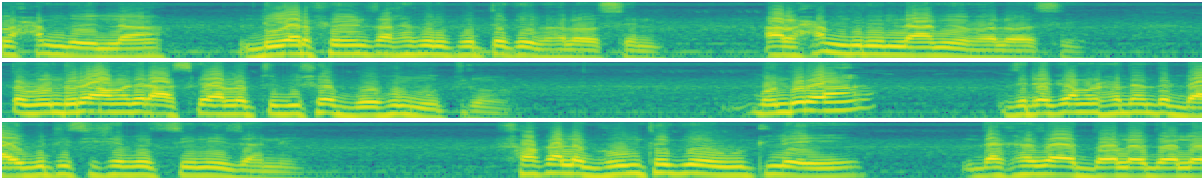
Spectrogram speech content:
আলহামদুলিল্লাহ ডিয়ার ফ্রেন্ডস আশা করি প্রত্যেকেই ভালো আছেন আলহামদুলিল্লাহ আমিও ভালো আছি তো বন্ধুরা আমাদের আজকে আলোচ্য বিষয় বহুমূত্র বন্ধুরা যেটাকে আমরা সাধারণত ডায়াবেটিস হিসেবে চিনি, জানি। সকালে ঘুম থেকে উঠলেই দেখা যায় দলে দলে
